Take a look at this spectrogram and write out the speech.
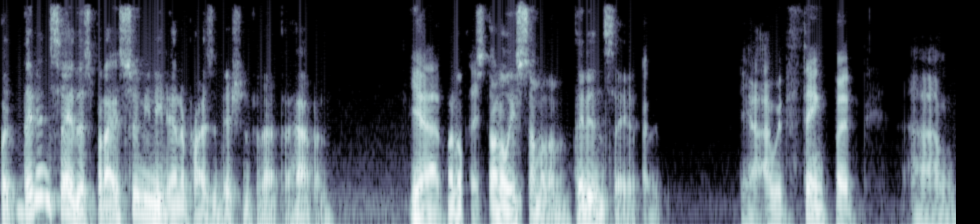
But they didn't say this, but I assume you need Enterprise Edition for that to happen. Yeah, On at least, on at least some of them, they didn't say it. but- Yeah, I would think, but um,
